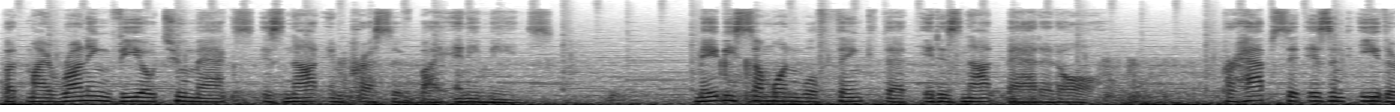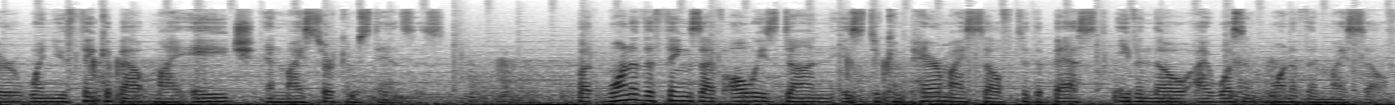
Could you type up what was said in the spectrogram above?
but my running VO2 max is not impressive by any means. Maybe someone will think that it is not bad at all. Perhaps it isn't either when you think about my age and my circumstances. But one of the things I've always done is to compare myself to the best even though I wasn't one of them myself.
